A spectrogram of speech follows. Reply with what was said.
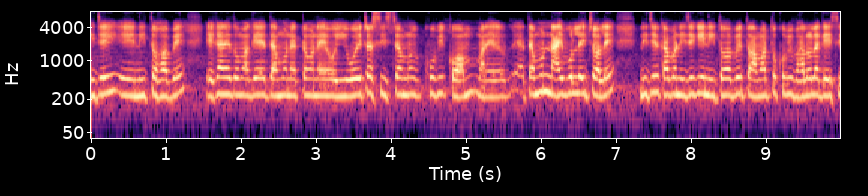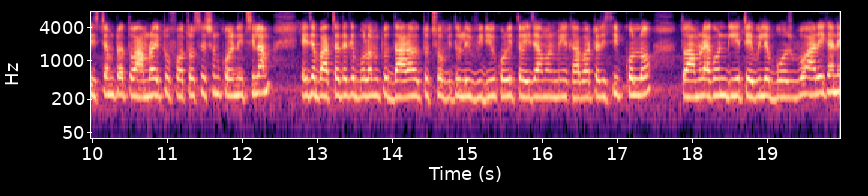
নিজেই নিতে হবে। এখানে তোমাকে তেমন একটা মানে ওই ওয়েটার সিস্টেম খুবই কম মানে তেমন নাই বললেই চলে। নিজের খাবার নিজেকেই নিতে হবে। তো আমার তো খুবই ভালো লাগে এই সিস্টেমটা তো আমরা একটু ফটো সেশন করে নিচ্ছিলাম। এই যে বাচ্চাদেরকে বললাম, একটু দাঁড়াও, একটু ছবি তুলি ভিডিও করি। তো এই যে আমার মেয়ে খাবারটা রিসিভ করল। তো আমরা এখন গিয়ে টেবিলে বসবো। আর এখানে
